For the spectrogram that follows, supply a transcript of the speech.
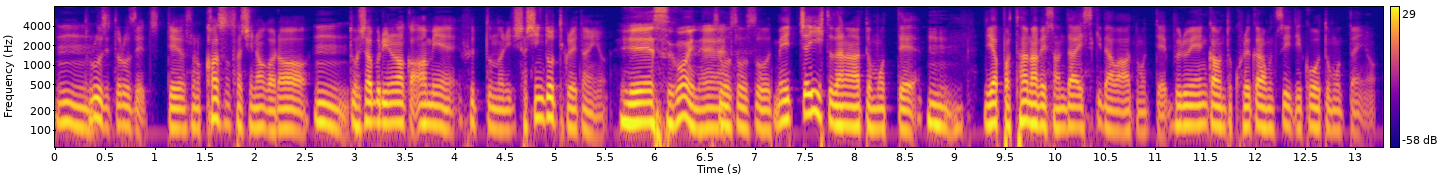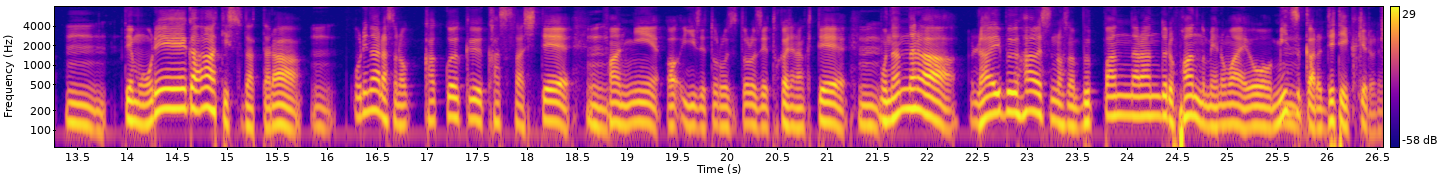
うん。撮ろうぜ、撮ろうぜ、つって、その傘差しながら、うん。土砂降りの中雨降っとんのに写真撮ってくれたんよ。へえ、すごいね。そうそうそう。めっちゃいい人だなと思って、うん。でやっぱ田辺さん大好きだわと思って、ブルーエンカウントこれからもついていこうと思ったんよ。うん。でも俺がアーティストだったら、うん。俺ならそのかっこよく傘さして、うんファンに、あ、いいぜ、撮ろうぜ、撮ろうぜとかじゃなくて、うんもうなんなら、ライブハウスのその物販並んどるファンの目の前を自ら出ていくけどね、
